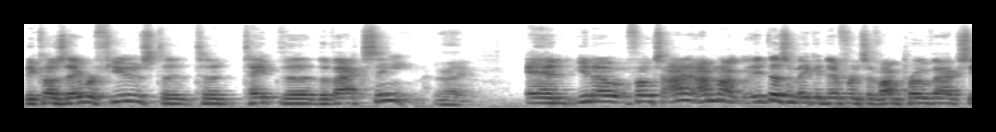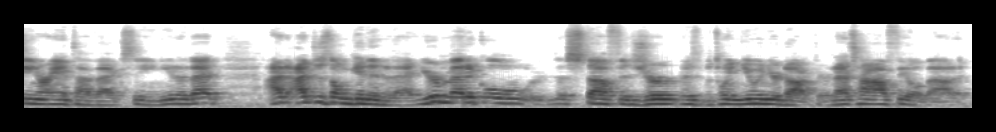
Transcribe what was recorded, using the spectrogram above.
because they refused to, to take the, the vaccine. Right. And you know, folks, I, I'm not. It doesn't make a difference if I'm pro-vaccine or anti-vaccine. You know that I, I just don't get into that. Your medical stuff is your is between you and your doctor, and that's how I feel about it.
